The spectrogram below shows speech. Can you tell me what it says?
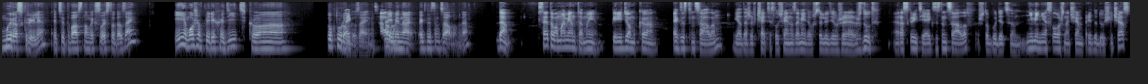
мы раскрыли эти два основных свойства дизайн и можем переходить к структурам дизайна, а именно экзистенциалам, да? Да, с этого момента мы перейдем к экзистенциалам. Я даже в чате случайно заметил, что люди уже ждут раскрытия экзистенциалов, что будет эм, не менее сложно, чем предыдущий час.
